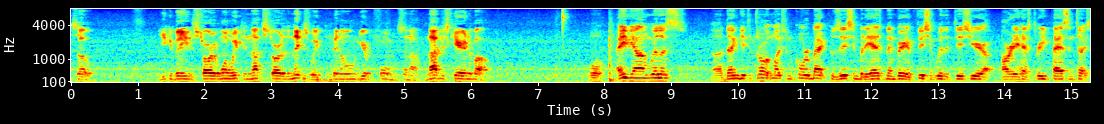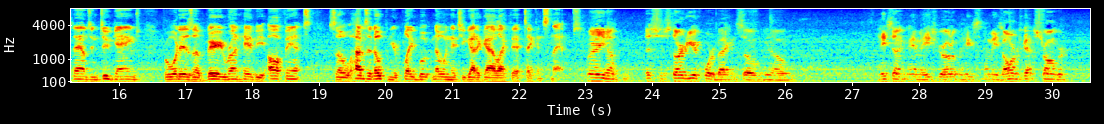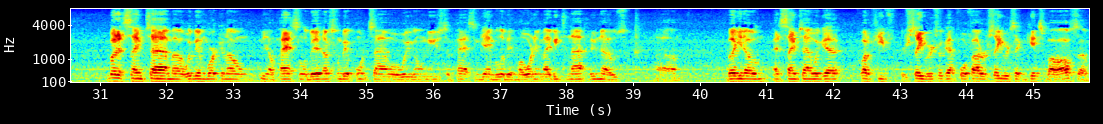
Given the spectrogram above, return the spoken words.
So you could be the starter one week and not the starter the next week, depending on your performance and all. Not just carrying the ball. Well, Avion Willis uh, doesn't get to throw it much from quarterback position, but he has been very efficient with it this year. Already has three passing touchdowns in two games for what is a very run-heavy offense. So how does it open your playbook knowing that you got a guy like that taking snaps? Well, you know, this is his third year quarterbacking, so you know he's. I mean, he's grown up, and he's. I mean, his arms gotten stronger. But at the same time, uh, we've been working on you know passing a little bit. There's going to be a point in time where we're going to use the passing game a little bit more, and it may be tonight. Who knows? Um, but you know, at the same time, we got quite a few receivers. We got four or five receivers that can catch the ball also.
